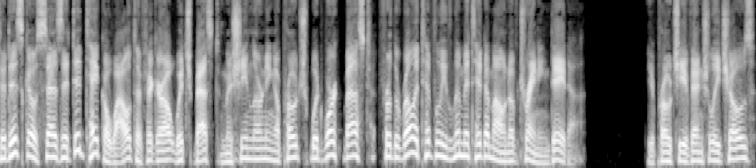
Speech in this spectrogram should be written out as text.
Tedisco says it did take a while to figure out which best machine learning approach would work best for the relatively limited amount of training data. The approach he eventually chose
